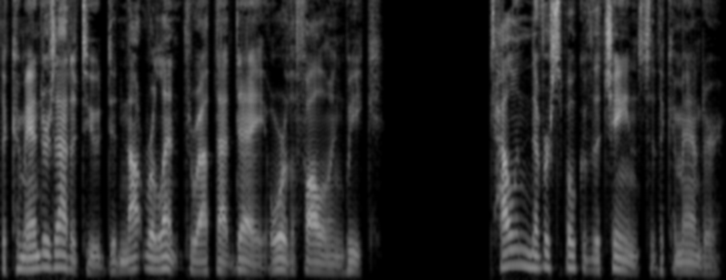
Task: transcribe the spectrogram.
The commander's attitude did not relent throughout that day or the following week. Talon never spoke of the chains to the commander,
